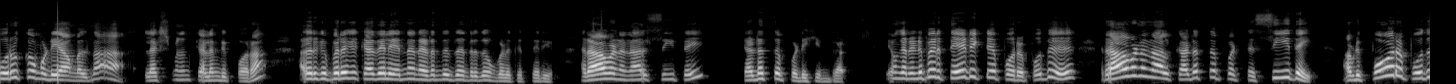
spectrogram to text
பொறுக்க முடியாமல் தான் லக்ஷ்மணன் கிளம்பி போறான். அதற்கு பிறகு கதையில என்ன நடந்ததுன்றது உங்களுக்கு தெரியும். ராவணனால் சீதை கடத்தப்படுகின்றாள். இவங்க ரெண்டு பேரும் தேடிக்கிட்டே போகிற போது ராவணனால் கடத்தப்பட்ட சீதை அப்படி போகிற போது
